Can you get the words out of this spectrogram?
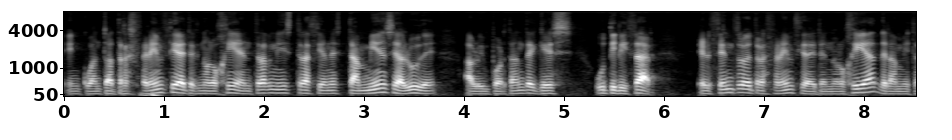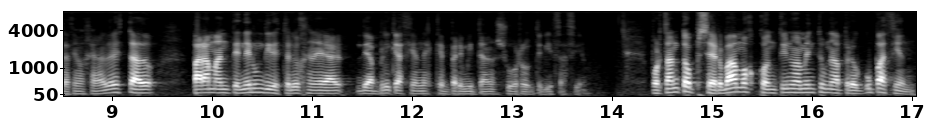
en cuanto a transferencia de tecnología entre administraciones, también se alude a lo importante que es utilizar el Centro de Transferencia de Tecnología de la Administración General del Estado para mantener un directorio general de aplicaciones que permitan su reutilización. Por tanto, observamos continuamente una preocupación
